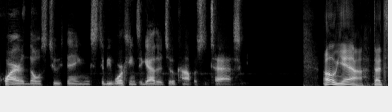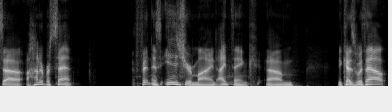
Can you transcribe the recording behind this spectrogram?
require those two things to be working together to accomplish the task. Oh yeah. That's a 100% fitness is your mind i think um, because without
